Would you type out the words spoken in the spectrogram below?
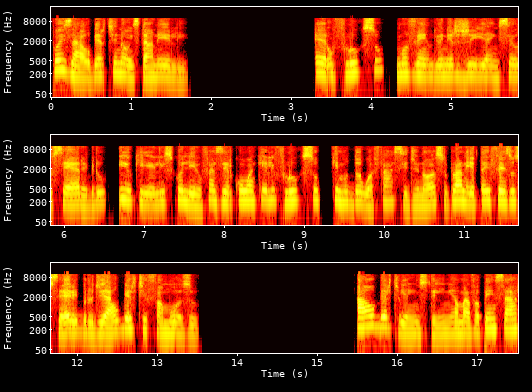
pois Albert não está nele. Era o fluxo, movendo energia em seu cérebro, e o que ele escolheu fazer com aquele fluxo, que mudou a face de nosso planeta e fez o cérebro de Albert famoso. Albert Einstein amava pensar,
